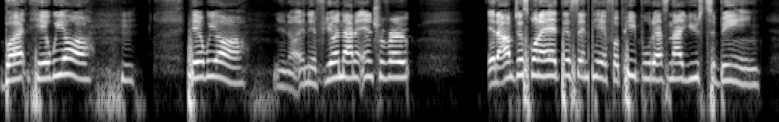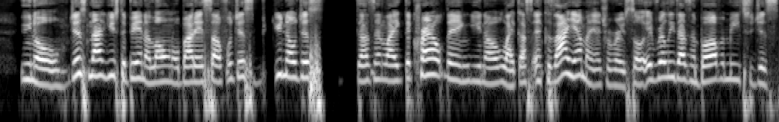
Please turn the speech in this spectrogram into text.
But here we are. here we are. You know, and if you're not an introvert, and I'm just going to add this in here for people that's not used to being, you know, just not used to being alone or by themselves, or just, you know, just doesn't like the crowd thing, you know, like us. And because I am an introvert, so it really doesn't bother me to just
